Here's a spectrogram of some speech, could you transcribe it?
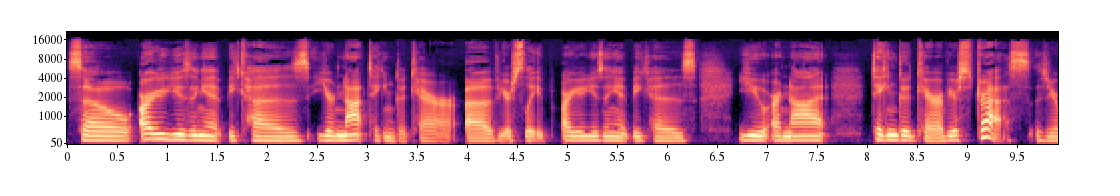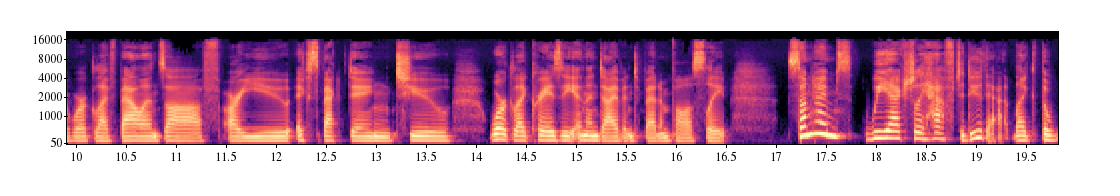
So, are you using it because you're not taking good care of your sleep? Are you using it because you are not taking good care of your stress? Is your work life balance off? Are you expecting to work like crazy and then dive into bed and fall asleep? Sometimes we actually have to do that. Like the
